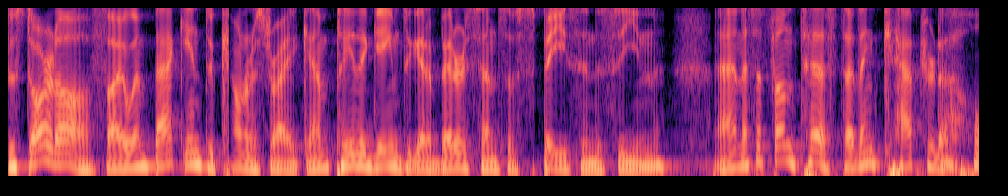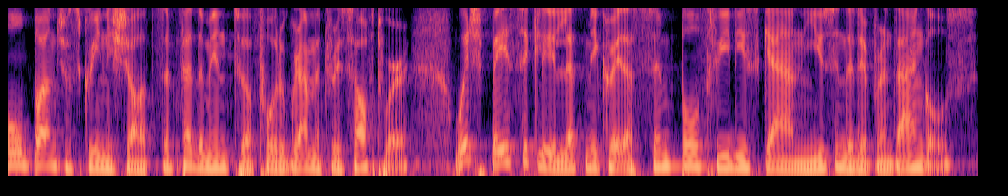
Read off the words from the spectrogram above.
To start off, I went back into Counter-Strike and played the game to get a better sense of space in the scene. And as a fun test, I then captured a whole bunch of screenshots and fed them into a photogrammetry software, which basically let me create a simple 3D scan using the different angles.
